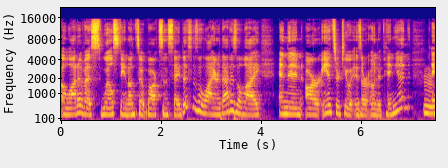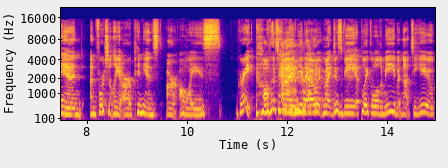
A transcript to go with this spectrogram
a lot of us will stand on soapbox and say, this is a lie or that is a lie. And then our answer to it is our own opinion. Mm-hmm. And unfortunately, our opinions aren't always great all the time. You know, it might just be applicable to me, but not to you.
